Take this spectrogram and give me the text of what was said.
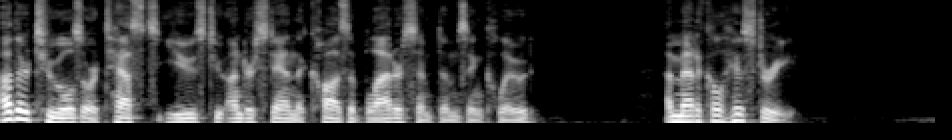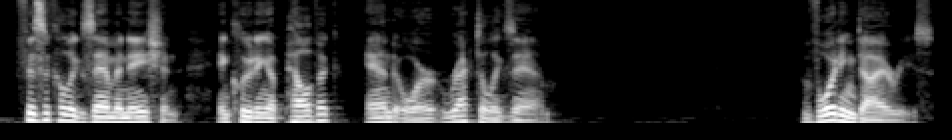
Other tools or tests used to understand the cause of bladder symptoms include a medical history, physical examination, including a pelvic and or rectal exam, voiding diaries,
